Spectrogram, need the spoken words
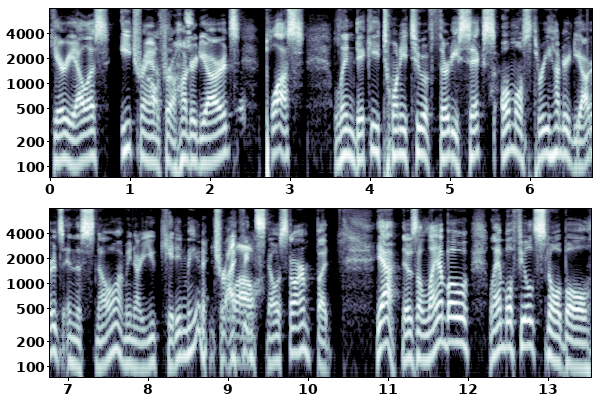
Gary Ellis, each ran oh, for 100 yards. Plus, Lynn Dickey, 22 of 36, almost 300 yards in the snow. I mean, are you kidding me? In a driving Wow. snowstorm? But yeah, there was a Lambeau, Lambeau Field Snow Bowl,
